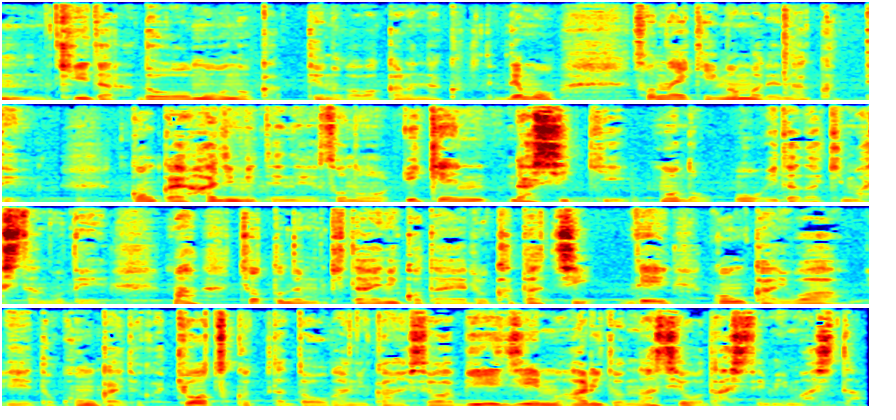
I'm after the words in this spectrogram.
うん、聞いたらどう思うのかっていうのがわからなくて。でも、そんな意見今までなくって、今回初めてね、その意見らしきものをいただきましたので、まあ、ちょっとでも期待に応える形で、今回は、えっ、ー、と、今回というか今日作った動画に関しては BGM ありとなしを出してみました。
